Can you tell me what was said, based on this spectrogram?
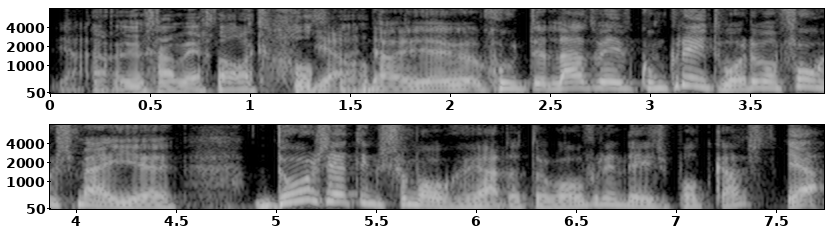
ja. Nou, nu gaan we echt alle kanten ja, op. Nou, uh, goed, laten we even concreet worden. Want volgens mij, doorzettingsvermogen gaat het toch over in deze podcast? Ja,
